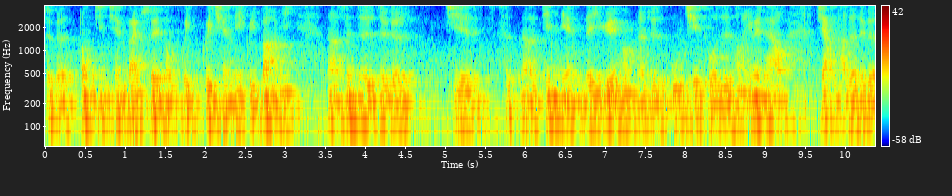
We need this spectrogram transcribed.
这个动经千百岁都归归千里归百年，那甚至这个劫那经年累月哈，那就是无解脱日哈，因为他要将他的这个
